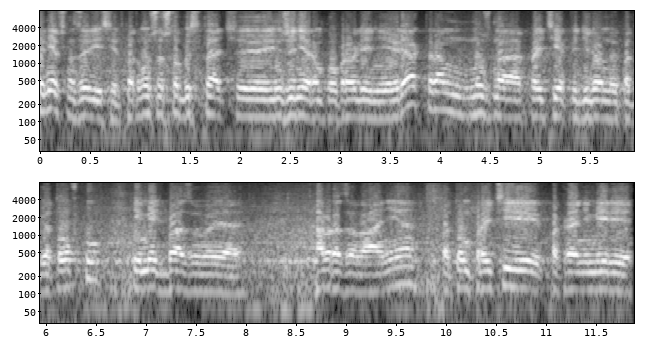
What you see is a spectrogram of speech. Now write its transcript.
Конечно, зависит, потому что, чтобы стать э, инженером по управлению реактором, нужно пройти определенную подготовку, иметь базовое образование, потом пройти, по крайней мере,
